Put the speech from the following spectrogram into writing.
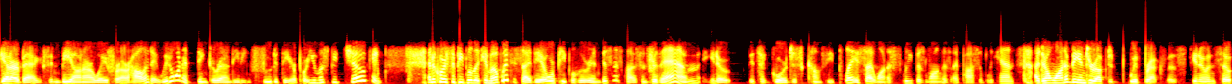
get our bags and be on our way for our holiday. We don't want to think around eating food at the airport. You must be joking. And of course the people that came up with this idea were people who are in business class and for them, you know, it's a gorgeous comfy place. I want to sleep as long as I possibly can. I don't want to be interrupted with breakfast, you know, and so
